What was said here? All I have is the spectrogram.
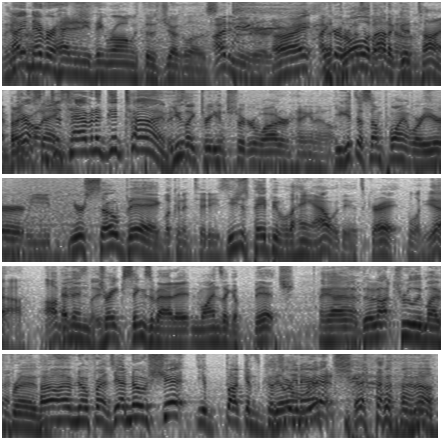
They I are. never had anything wrong with those juggalos. I didn't either. all right? I grew up They're in all small about a good time, but They're I'm just, saying, just having a good time. It's like drinking sugar water and hanging out, you get to some point where you're weed. you're so big, looking at titties. you just pay people to hang out with you. It's great. Well, yeah, obviously. And then Drake sings about it and whines like a bitch. Yeah, they're not truly my friends. I don't have no friends. Yeah, no shit, you fucking Because you're billionaire. rich. I know.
